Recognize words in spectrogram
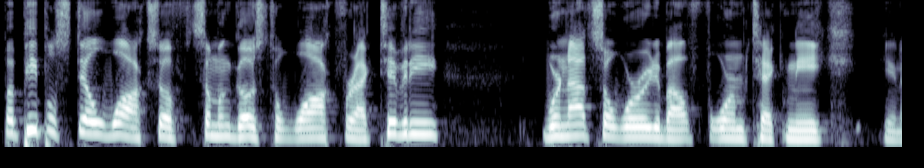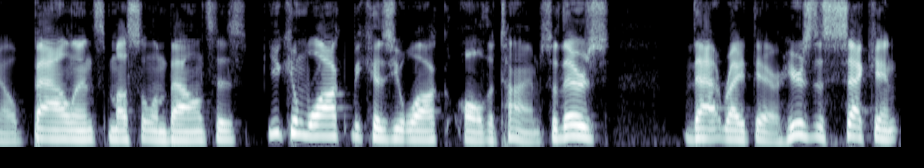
But people still walk. So if someone goes to walk for activity, we're not so worried about form, technique, you know, balance, muscle imbalances. You can walk because you walk all the time. So there's that right there. Here's the second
